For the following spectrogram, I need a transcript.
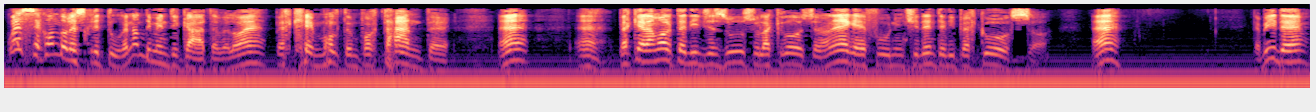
Quel secondo le scritture, non dimenticatevelo, eh, perché è molto importante. Eh? Eh, perché la morte di Gesù sulla croce non è che fu un incidente di percorso, eh? Capite?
